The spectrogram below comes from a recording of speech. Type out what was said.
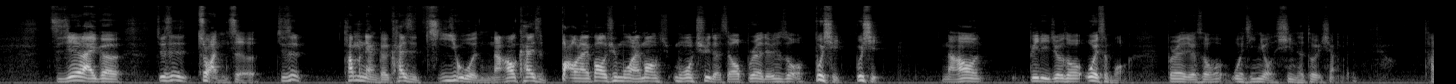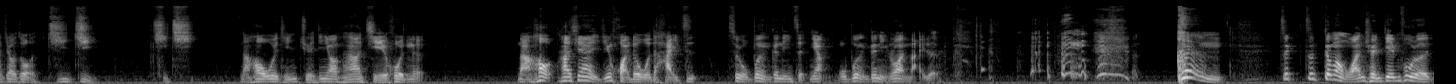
直接来一个就是转折，就是他们两个开始激吻，然后开始抱来抱去、摸来摸去摸去的时候，Brad 就说：“不行，不行。”然后 Billy 就说：“为什么？”Brad 就说：“我已经有新的对象了，他叫做 Gigi。”琪琪，然后我已经决定要跟他结婚了，然后他现在已经怀了我的孩子，所以我不能跟你怎样，我不能跟你乱来了。这这根本完全颠覆了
